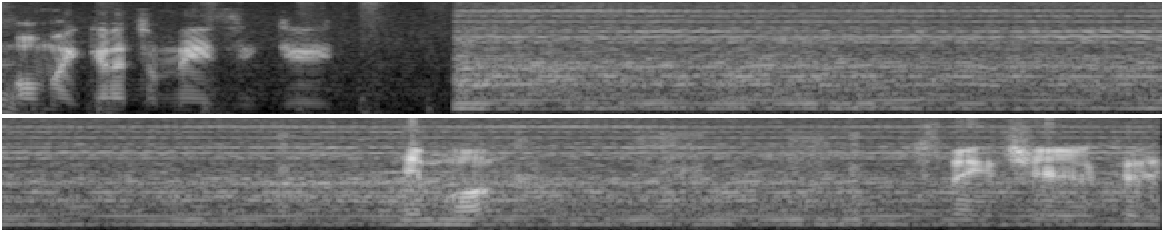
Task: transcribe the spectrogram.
Oh my god, it's amazing, dude. Hey, Monk. Just making sure, okay?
